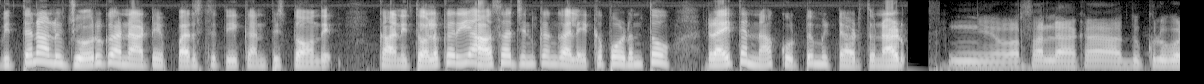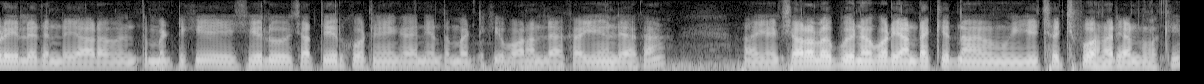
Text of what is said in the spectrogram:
విత్తనాలు జోరుగా నాటే పరిస్థితి కనిపిస్తోంది. కానీ తొలకరి ఆశాజనకంగా లేకపోవడంతో రైతన్న కొట్టుమిట్టాడుతున్నాడు. వర్షాలు లేక దుక్కులు కూడా వేయలేదండి ఆడ ఇంత మట్టికి చేలు చెత్త ఏరుకోవటమే కానీ ఇంత మట్టికి వానం లేక ఏం లేక ఆ, చెరలో పోయినా కూడా ఎండకి చచ్చిపోతున్నారు ఎండలకి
